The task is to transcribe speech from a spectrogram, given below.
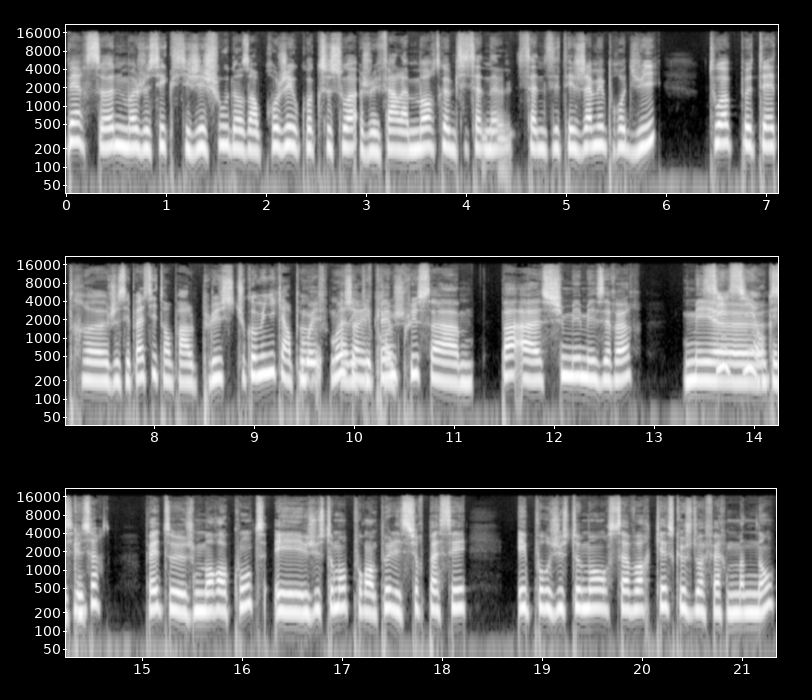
personne. Moi, je sais que si j'échoue dans un projet ou quoi que ce soit, je vais faire la morte comme si ça ne, ça ne s'était jamais produit. Toi, peut-être, euh, je sais pas si t'en parles plus. Tu communiques un peu Oui, moi, avec tes j'arrive quand même plus à, pas à assumer mes erreurs, mais. Si, si, euh, en quelque si. sorte. En fait, euh, je m'en rends compte et justement pour un peu les surpasser et pour justement savoir qu'est-ce que je dois faire maintenant,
